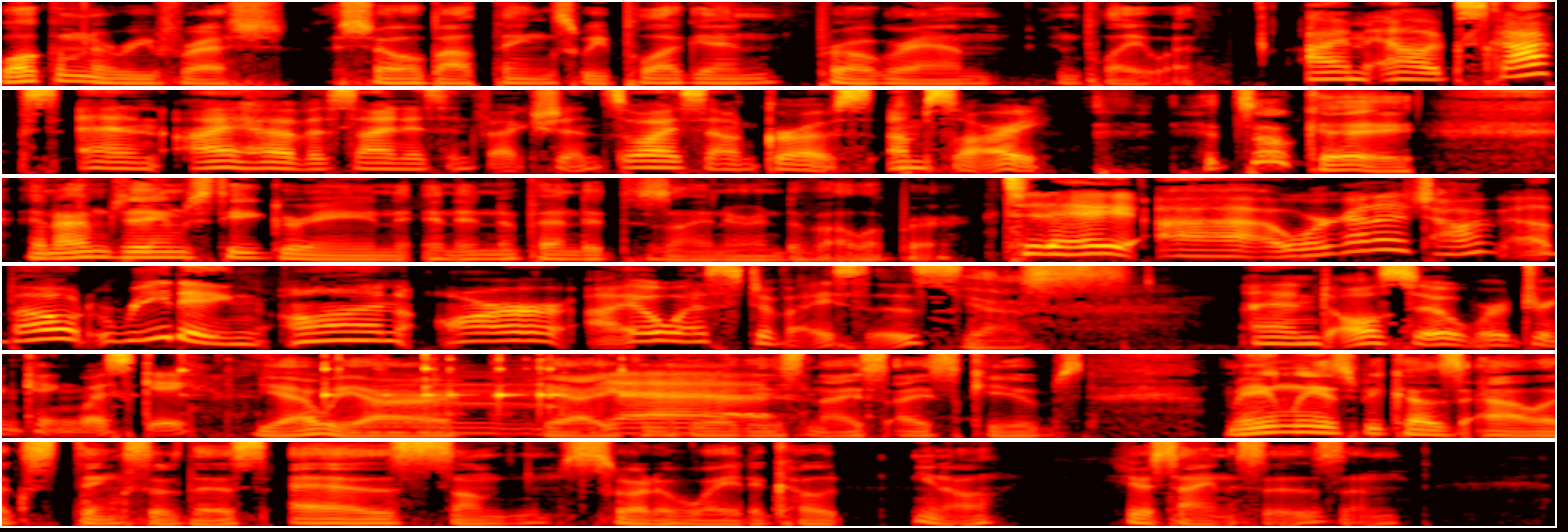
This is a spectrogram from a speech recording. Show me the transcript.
Welcome to Refresh, a show about things we plug in, program, and play with. I'm Alex Cox, and I have a sinus infection, so I sound gross. I'm sorry. It's okay. And I'm James T. Green, an independent designer and developer. Today, uh, we're going to talk about reading on our iOS devices. Yes. And also, we're drinking whiskey. Yeah, we are. Mm, yeah, you can hear these nice ice cubes. Mainly it's because Alex thinks of this as some sort of way to coat, you know, your sinuses and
